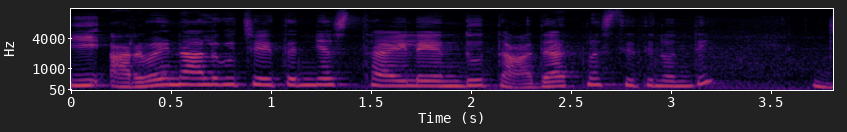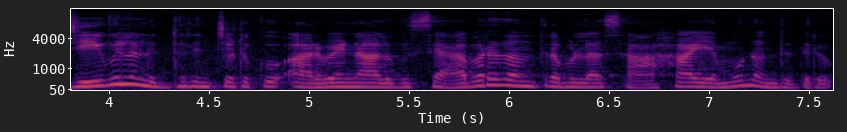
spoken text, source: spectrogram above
ఈ అరవై నాలుగు చైతన్య స్థాయిలందు తాదాత్మ స్థితి నుండి జీవులను ఉద్ధరించుటకు అరవై నాలుగు శాబరతంత్రముల సహాయము నందుదురు.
